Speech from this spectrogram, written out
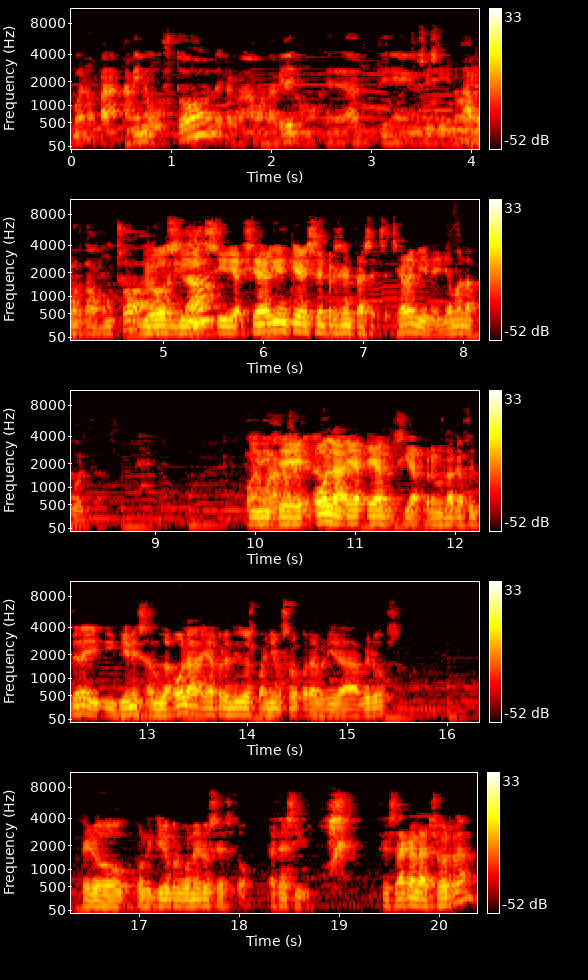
Bueno, para, a mí me gustó, le perdonamos la vida y como en general tiene, Sí, sí, no, ha no. aportado mucho a la Yo, si, humanidad. si, si hay alguien que se presenta, si, si ahora viene, llama a la puerta y dice, hola, he, he- sí, ponemos la cafetera y, y viene y saluda, hola, he aprendido español solo para venir a veros, pero porque quiero proponeros esto. Hace así, se saca la chorra,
